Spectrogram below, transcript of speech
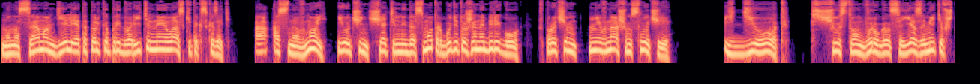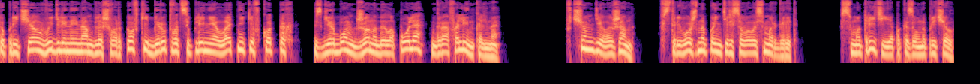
но на самом деле это только предварительные ласки, так сказать. А основной и очень тщательный досмотр будет уже на берегу. Впрочем, не в нашем случае. Идиот! С чувством выругался я, заметив, что причал, выделенный нам для швартовки, берут в оцепление латники в коттах с гербом Джона де Лаполя, графа Линкольна. «В чем дело, Жан?» — встревоженно поинтересовалась Маргарет. «Смотрите», — я показал на причал,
